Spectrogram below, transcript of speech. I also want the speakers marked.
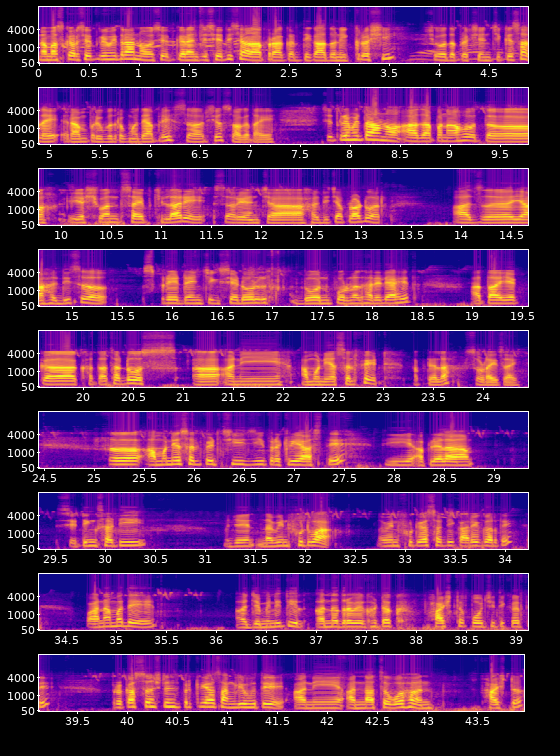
Speaker 1: नमस्कार शेतकरी मित्रांनो शेतकऱ्यांची शेतीशाळा प्राकृतिक आधुनिक कृषी शोध प्रेक्षण चिकित्सालय रामपुरी बुद्रुकमध्ये आपले सहर्ष स्वागत आहे. शेतकरी मित्रांनो आज आपण आहोत यशवंत साहेब खिल्लारे सर यांच्या हळदीच्या प्लॉटवर. आज या हळदीचं स्प्रे ड्रेंचिंग शेड्यूल दोन पूर्ण झालेले आहेत. आता एक खताचा डोस आणि अमोनिया सल्फेट आपल्याला सोडायचा आहे. तर अमोनिया सल्फेटची जी प्रक्रिया असते ती आपल्याला सेटिंगसाठी म्हणजे नवीन फुटवा नवीन फुटव्यासाठी कार्य करते. पानामध्ये जमिनीतील अन्नद्रव्य घटक फास्ट पोचिती करते. प्रकाश संश्लेषण प्रक्रिया चांगली होते आणि अन्नाचं वहन फास्ट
